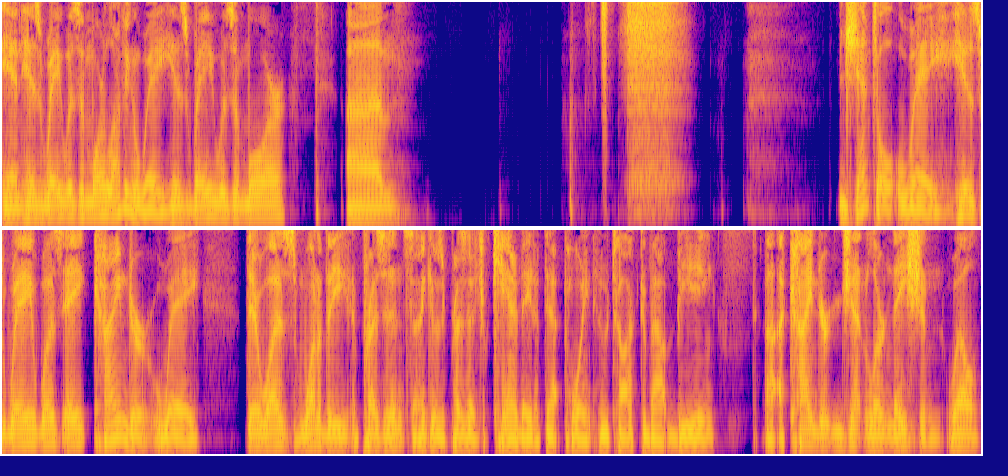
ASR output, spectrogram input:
and His way was a more loving way. His way was a more um, gentle way. His way was a kinder way. There was one of the presidents, I think it was a presidential candidate at that point, who talked about being uh, a kinder, gentler nation. Well,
